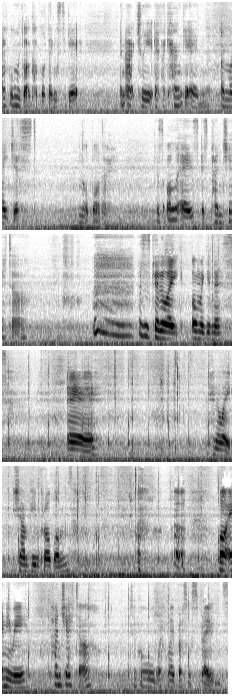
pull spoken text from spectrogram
I've only got a couple of things to get. And actually, if I can't get in, I might just not bother. Because all it is is pancetta. this is kind of like, oh my goodness. Uh, kind of like champagne problems. but anyway, pancetta to go with my Brussels sprouts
